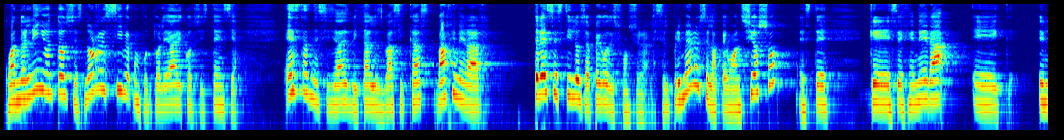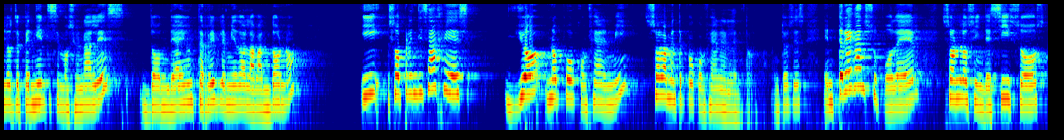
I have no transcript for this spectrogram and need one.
Cuando el niño entonces no recibe con puntualidad y consistencia estas necesidades vitales básicas, va a generar tres estilos de apego disfuncionales. El primero es el apego ansioso, este que se genera eh, en los dependientes emocionales, donde hay un terrible miedo al abandono. Y su aprendizaje es, yo no puedo confiar en mí, solamente puedo confiar en el entorno. Entonces, entregan su poder, son los indecisos,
